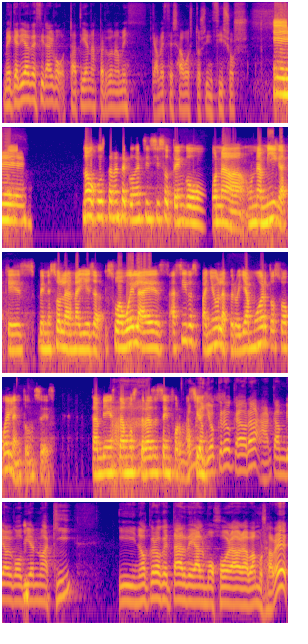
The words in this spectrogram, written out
¿Me querías decir algo, Tatiana? Perdóname, que a veces hago estos incisos. Eh, no, justamente con este inciso tengo una, una, amiga que es venezolana y ella, su abuela es, ha sido española, pero ya ha muerto su abuela, entonces también estamos ah. tras de esa información. yo creo que ahora ha cambiado el gobierno aquí y no creo que tarde, a lo mejor ahora vamos a ver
